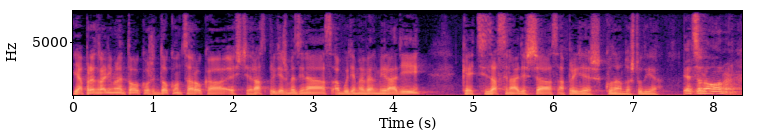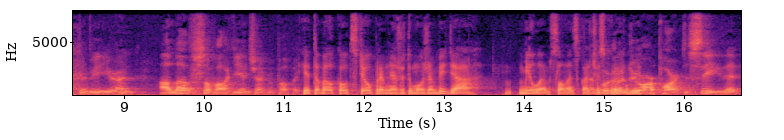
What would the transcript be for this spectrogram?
Ja prezradím len toľko, že do konca roka ešte raz prídeš medzi nás a budeme veľmi radi, keď si zase nájdeš čas a prídeš ku nám do štúdia. It's an honor to be here, and I love Slovakia and Czech Republic. Je to veľkou cťou pre mňa, že tu môžem byť a milujem Slovensko a And Českú we're going to do republiku. our part to see that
